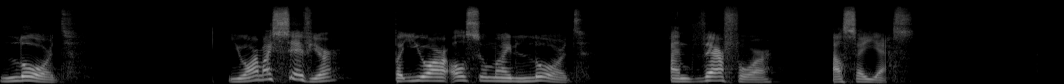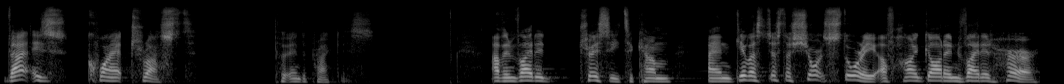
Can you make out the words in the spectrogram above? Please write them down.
Lord. You are my Savior, but you are also my Lord. And therefore, I'll say yes. That is quiet trust put into practice. I've invited Tracy to come and give us just a short story of how God invited her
